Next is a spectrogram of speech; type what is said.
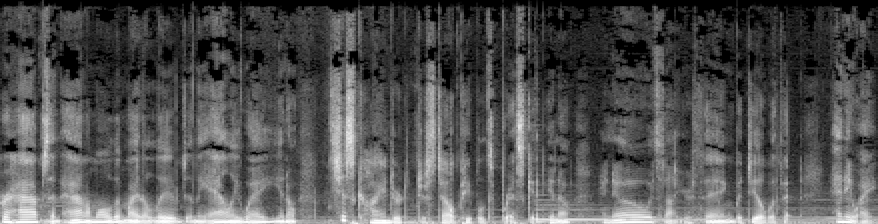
perhaps an animal that might have lived in the alleyway? You know, it's just kinder to just tell people it's brisket, you know? I know it's not your thing, but deal with it. Anyway,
